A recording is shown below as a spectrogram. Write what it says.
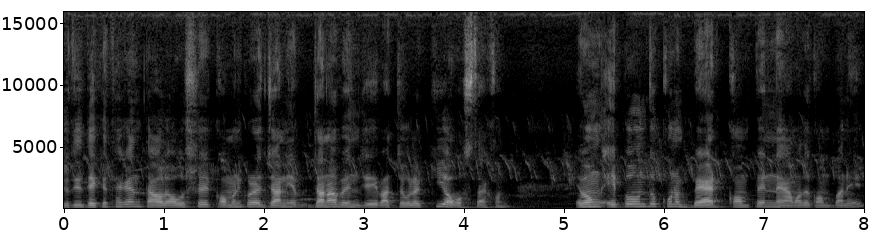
যদি দেখে থাকেন, তাহলে অবশ্যই কমেন্ট করে জানিয়ে, জানাবেন যে বাচ্চাগুলোর কী অবস্থা এখন। এবং এ পর্যন্ত কোনো ব্যাড কমপ্লেন নেই আমাদের কোম্পানির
